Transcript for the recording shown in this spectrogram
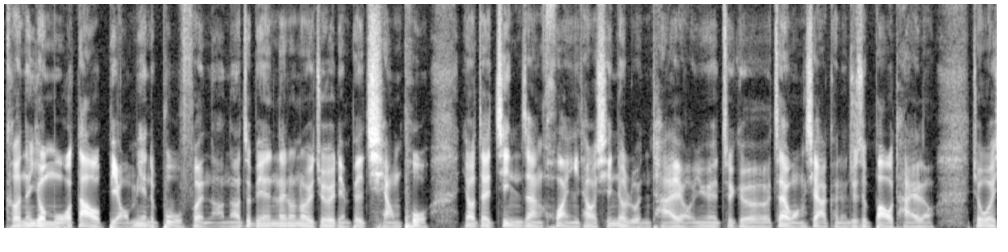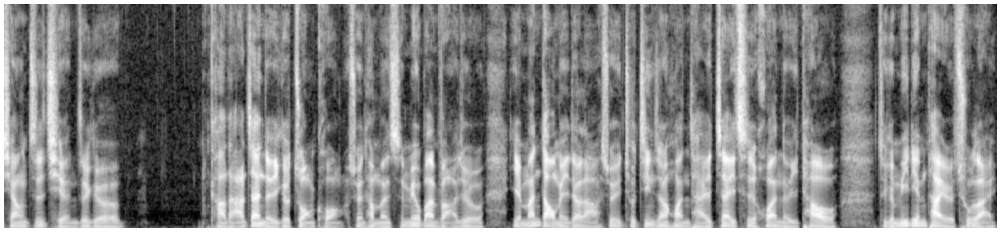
可能有磨到表面的部分啊。那这边 Lando Norris 就有点被强迫要在进站换一套新的轮胎哦，因为这个再往下可能就是爆胎了，就会像之前这个。卡达站的一个状况，所以他们是没有办法，就也蛮倒霉的啦，所以就进站换胎，再次换了一套这个 medium tire 出来。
